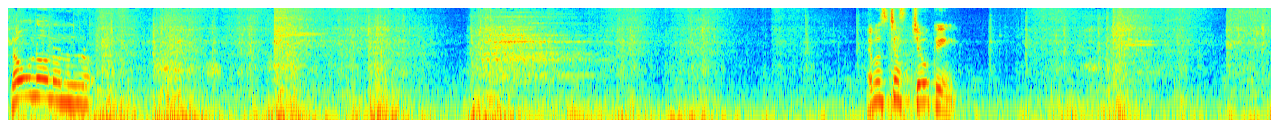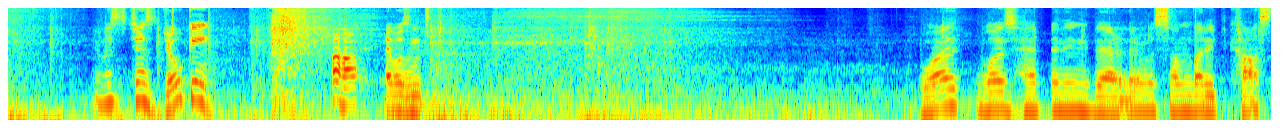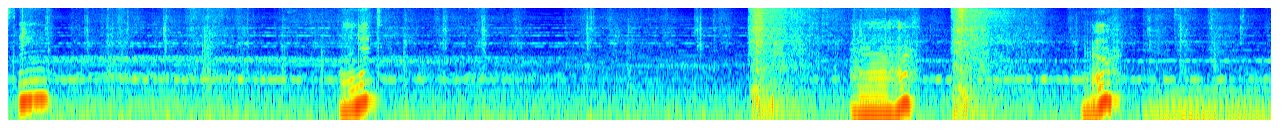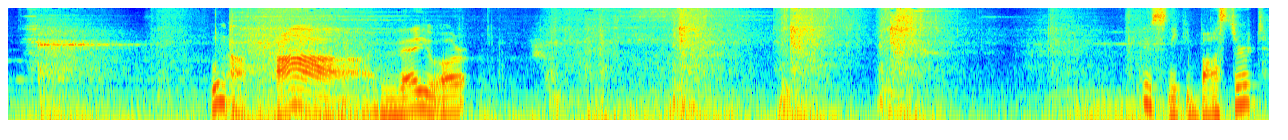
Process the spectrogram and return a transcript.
No, no, no, no, no. I was just joking. I was just joking. Haha, I wasn't. What was happening there? There was somebody casting? Wasn't it? Uh-huh. No? Una. Ah, there you are. You sneaky bastard.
